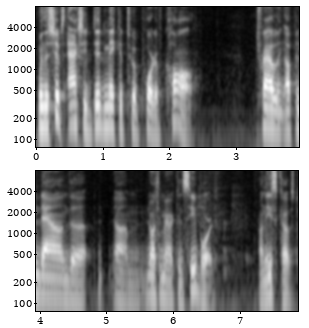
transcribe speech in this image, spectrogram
when the ships actually did make it to a port of call, traveling up and down the um, North American seaboard on the East Coast,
